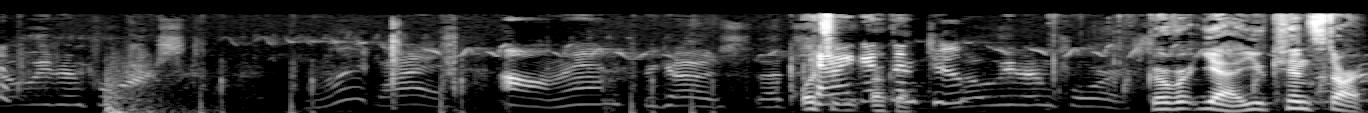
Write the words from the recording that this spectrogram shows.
no leaving forest. What? Why? Oh man. Because that's What's Can I your- get okay. them too? no leaving forest. Gor- yeah, you can start.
